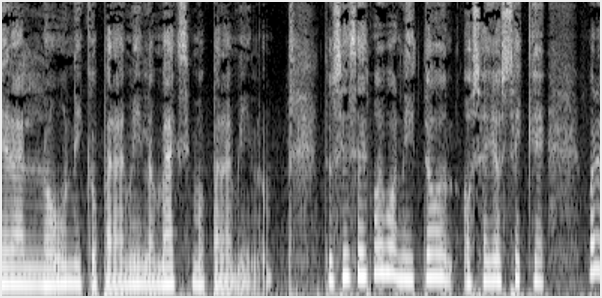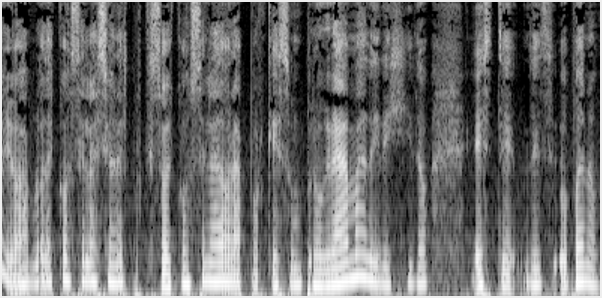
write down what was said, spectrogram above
era lo único para mí, lo máximo para mí, ¿no? Entonces es muy bonito, o sea, yo sé que, bueno, yo hablo de constelaciones porque soy consteladora, porque es un programa dirigido, este, bueno,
